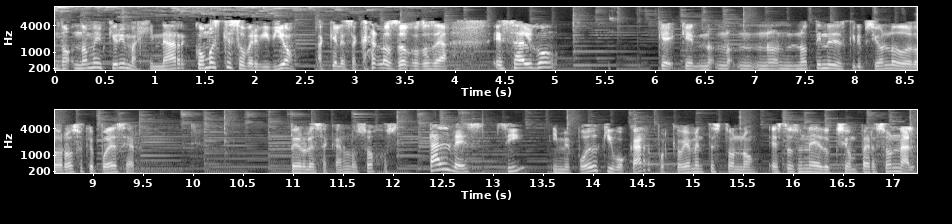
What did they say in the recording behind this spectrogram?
No, no me quiero imaginar cómo es que sobrevivió a que le sacaran los ojos. O sea, es algo que, que no, no, no, no tiene descripción lo doloroso que puede ser. Pero le sacaron los ojos. Tal vez, sí, y me puedo equivocar, porque obviamente esto no, esto es una deducción personal.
